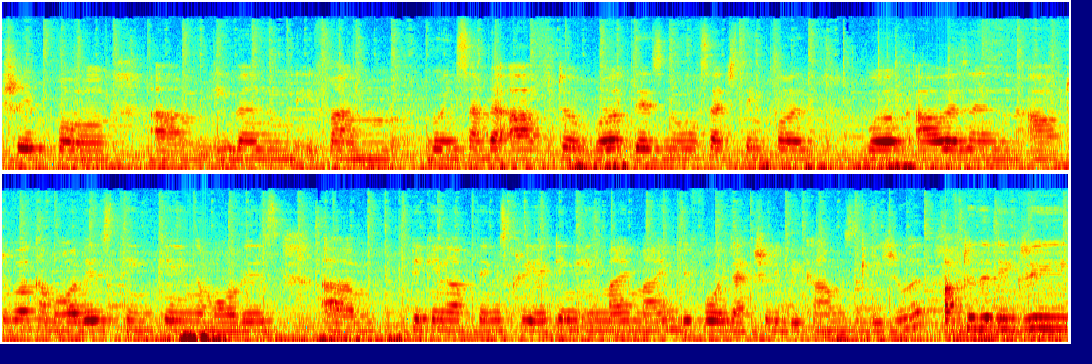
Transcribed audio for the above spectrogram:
trip or um, even if I'm going somewhere after work. There's no such thing called work hours and after work I'm always thinking, I'm always um, picking up things, creating in my mind before it actually becomes visual. After the degree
